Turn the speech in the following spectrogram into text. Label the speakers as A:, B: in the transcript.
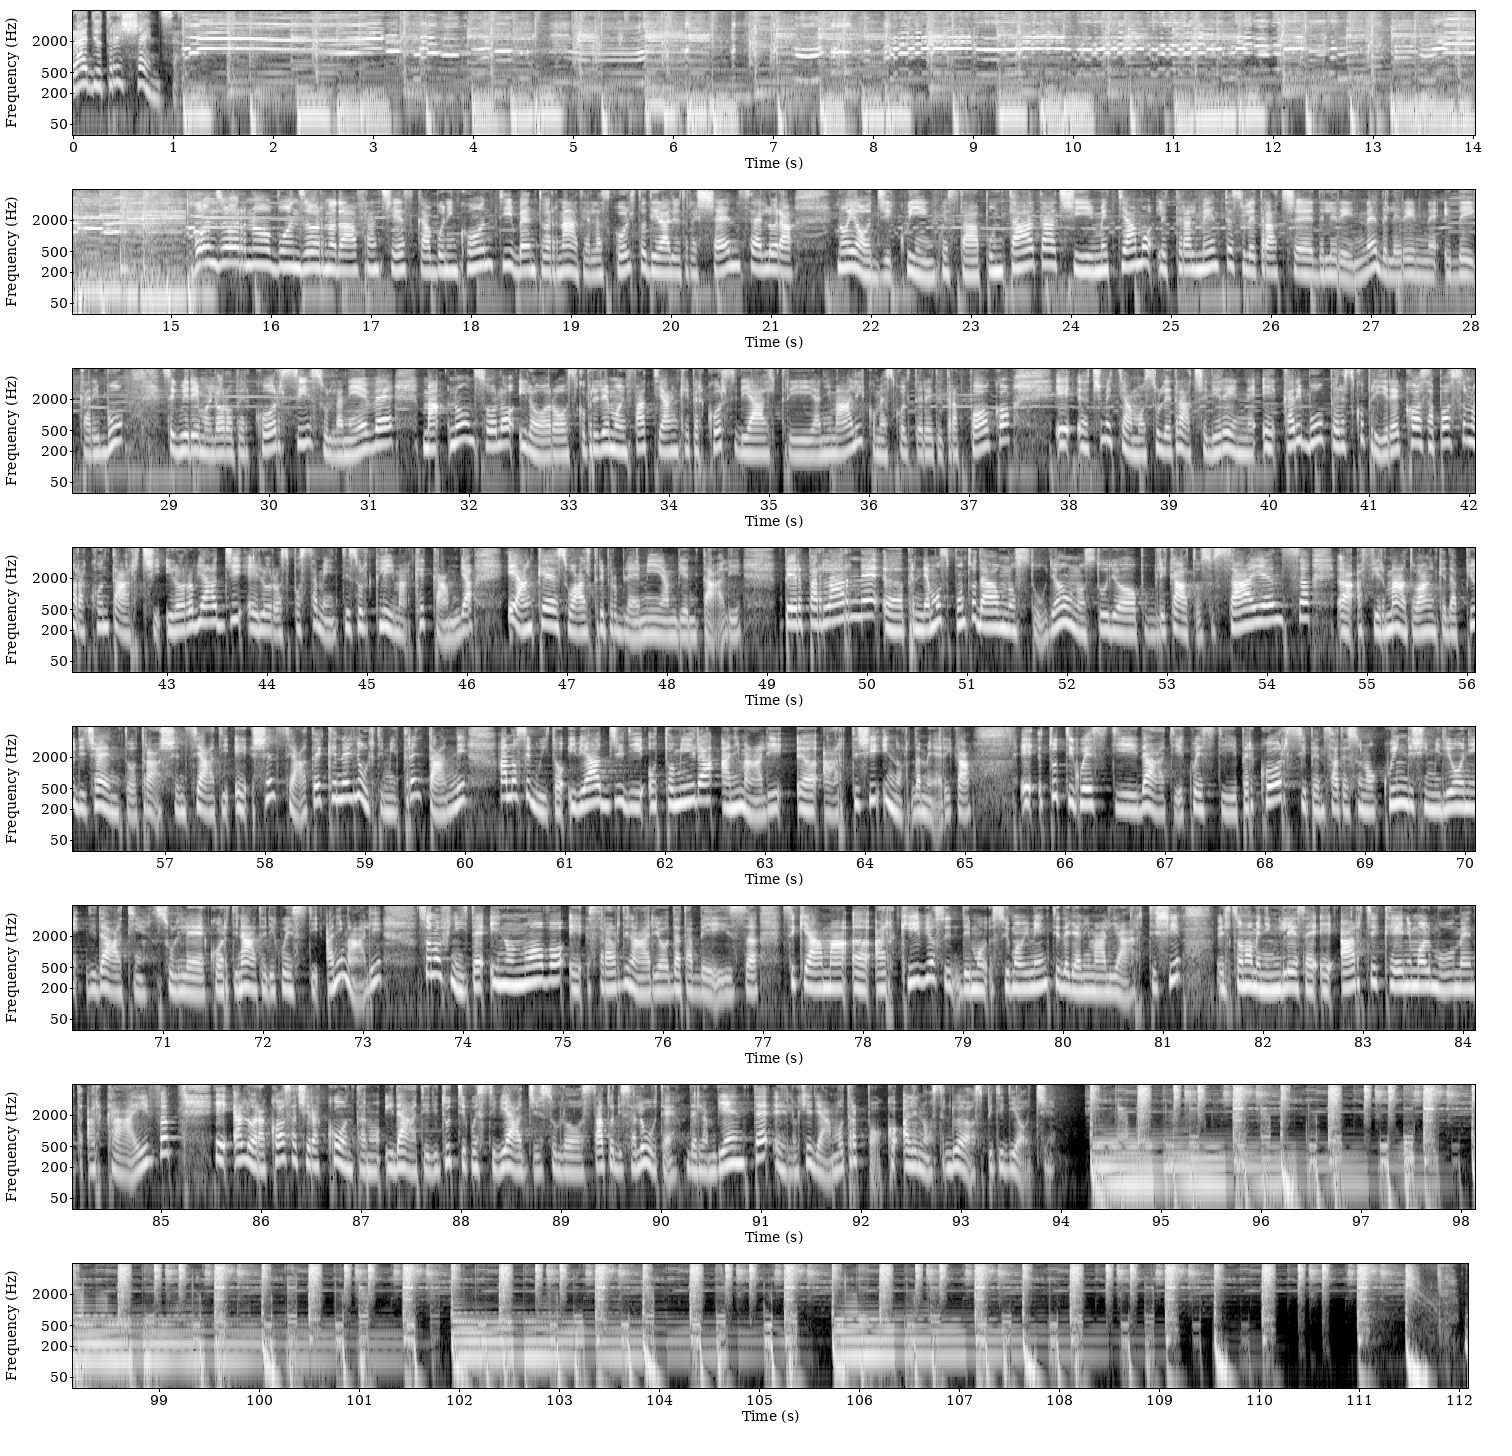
A: Radio Trescenza.
B: Buongiorno, buongiorno da Francesca Buoninconti, bentornati all'ascolto di Radio Trescenze. Allora, noi oggi qui in questa puntata ci mettiamo letteralmente sulle tracce delle renne, delle renne e dei caribù, seguiremo i loro percorsi sulla neve, ma non solo i loro, scopriremo infatti anche i percorsi di altri animali, come ascolterete tra poco, e eh, ci mettiamo sulle tracce di renne e caribù per scoprire cosa possono raccontarci i loro viaggi e i loro spostamenti sul clima che cambia e anche su altri problemi ambientali. Per parlarne eh, prendiamo spunto da uno studio, uno studio pubblicato su Science, eh, affirmato anche da più di 100 tra scienziati e scienziate che negli ultimi 30 anni hanno seguito i viaggi di 8.000 animali eh, artici in Nord America. E tutti questi dati e questi percorsi, pensate sono 15 milioni di dati sulle coordinate di questi animali, sono finite in un nuovo e straordinario database. Si chiama uh, Archivio sui, mo- sui, movimenti degli animali artici, il suo nome in inglese è Arctic Animal Movement Archive. E allora cosa ci raccontano i dati di tutti questi viaggi sullo stato di salute dell'ambiente? E lo chiediamo tra poco alle nostre due ospiti di oggi.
